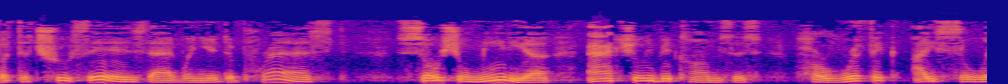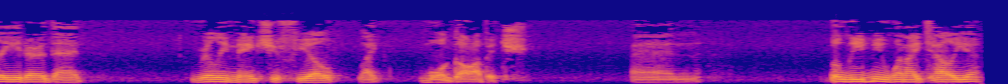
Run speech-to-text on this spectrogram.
But the truth is that when you're depressed, social media actually becomes this horrific isolator that really makes you feel like more garbage. And believe me when I tell you,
